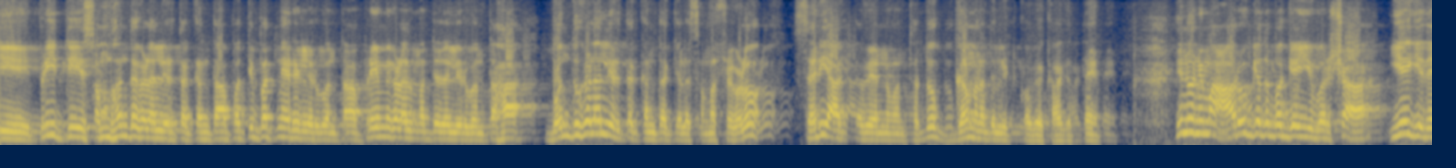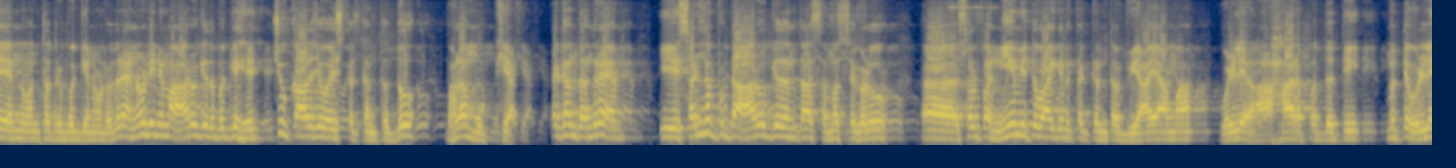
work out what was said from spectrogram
ಈ ಪ್ರೀತಿ ಸಂಬಂಧಗಳಲ್ಲಿರ್ತಕ್ಕಂತಹ ಪತಿ ಪತ್ನಿಯರಲ್ಲಿರುವಂತಹ ಪ್ರೇಮಿಗಳ ಮಧ್ಯದಲ್ಲಿರುವಂತಹ ಬಂಧುಗಳಲ್ಲಿ ಇರ್ತಕ್ಕಂತಹ ಕೆಲ ಸಮಸ್ಯೆಗಳು ಸರಿ ಆಗ್ತವೆ ಅನ್ನುವಂಥದ್ದು ಗಮನದಲ್ಲಿ ಇಟ್ಕೋಬೇಕಾಗತ್ತೆ ಇನ್ನು ನಿಮ್ಮ ಆರೋಗ್ಯದ ಬಗ್ಗೆ ಈ ವರ್ಷ ಹೇಗಿದೆ ಅನ್ನುವಂಥದ್ರ ಬಗ್ಗೆ ನೋಡಿದ್ರೆ, ನೋಡಿ ನಿಮ್ಮ ಆರೋಗ್ಯದ ಬಗ್ಗೆ ಹೆಚ್ಚು ಕಾಳಜಿ ವಹಿಸ್ತಕ್ಕಂಥದ್ದು ಬಹಳ ಮುಖ್ಯ. ಯಾಕಂತಂದ್ರೆ ಈ ಸಣ್ಣ ಪುಟ್ಟ ಆರೋಗ್ಯದಂತಹ ಸಮಸ್ಯೆಗಳು ಸ್ವಲ್ಪ ನಿಯಮಿತವಾಗಿರತಕ್ಕಂಥ ವ್ಯಾಯಾಮ, ಒಳ್ಳೆ ಆಹಾರ ಪದ್ಧತಿ, ಮತ್ತೆ ಒಳ್ಳೆ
